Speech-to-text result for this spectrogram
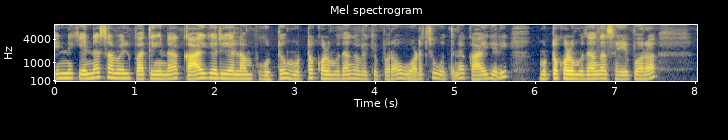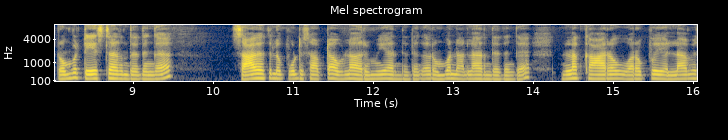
இன்றைக்கி என்ன சமையல் பார்த்தீங்கன்னா காய்கறி எல்லாம் போட்டு முட்டை குழம்பு தாங்க வைக்க போகிறோம் உடச்சி ஊற்றின காய்கறி முட்டை குழம்பு தாங்க செய்ய போகிறோம் ரொம்ப டேஸ்ட்டாக இருந்ததுங்க. சாதத்தில் போட்டு சாப்பிட்டா அவ்வளோ அருமையாக இருந்ததுங்க. ரொம்ப நல்லா இருந்ததுங்க. நல்லா காரம் உரப்பு எல்லாமே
